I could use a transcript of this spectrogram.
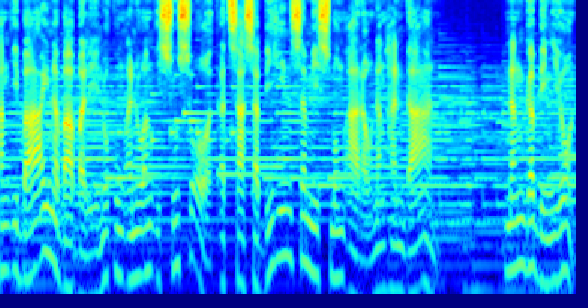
ang iba ay nababalino kung ano ang isusuot at sasabihin sa mismong araw ng handaan. Nang gabing yon,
